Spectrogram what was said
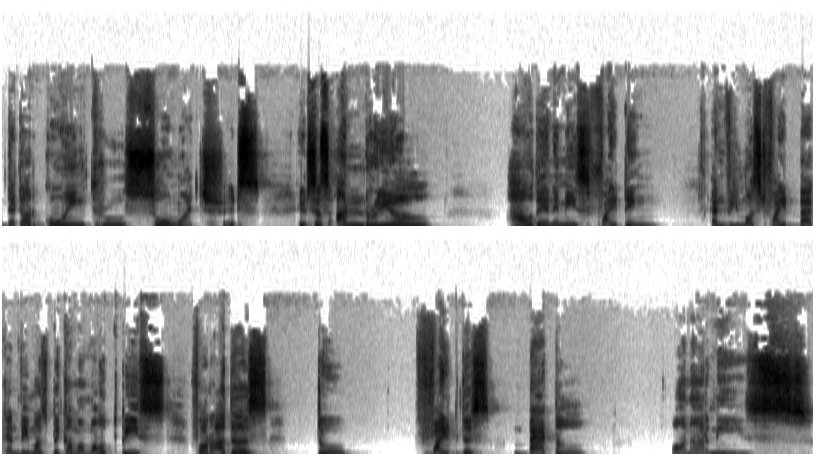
that are going through so much. It's, it's just unreal how the enemy is fighting, and we must fight back, and we must become a mouthpiece for others to fight this battle on our knees.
